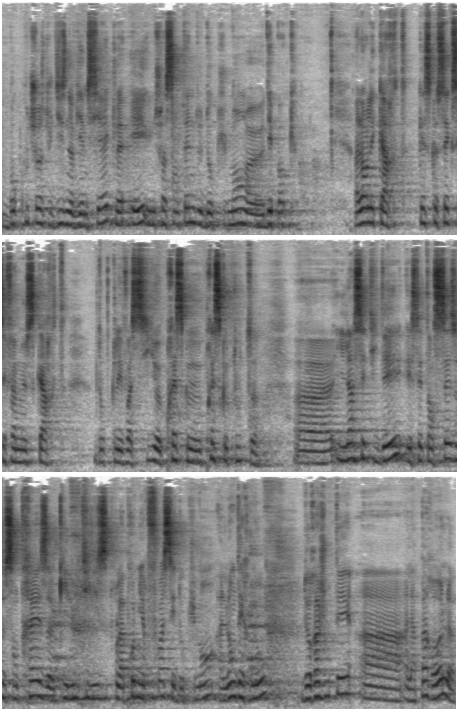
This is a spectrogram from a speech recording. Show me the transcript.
beaucoup de choses du 19e siècle et une soixantaine de documents d'époque. Alors les cartes, qu'est-ce que c'est que ces fameuses cartes? Donc les voici presque, presque toutes. Euh, il a cette idée, et c'est en 1613 qu'il utilise pour la première fois ces documents à Landerneau, de rajouter à, la parole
